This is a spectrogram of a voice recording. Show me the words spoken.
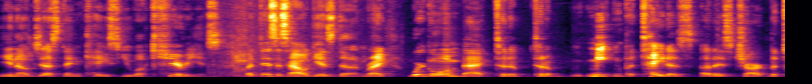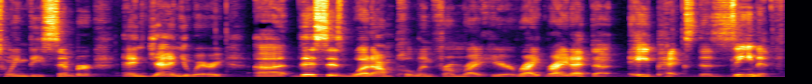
you know, just in case you are curious. But this is how it gets done, right? We're going back to the to the meat and potatoes of this chart between December and January. Uh, this is what I'm pulling from right here, right right at the apex, the zenith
